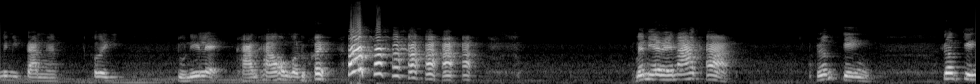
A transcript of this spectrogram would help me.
ไม่มีตังค์ไงก็เลยอยู่นี่แหละค้างค่าห้องก็ด้วยไม่มีอะไรมากค่ะ เรื่องจริง เรื่องจริง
